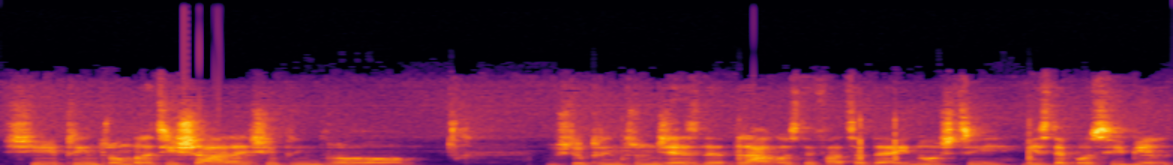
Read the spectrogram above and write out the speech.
și printr-o îmbrățișare și printr-o, nu știu, printr-un gest de dragoste față de ai noștri, este posibil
